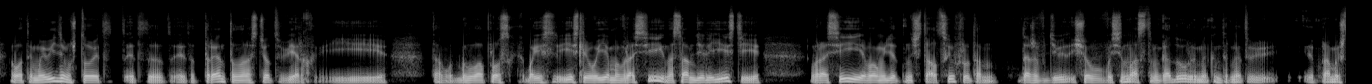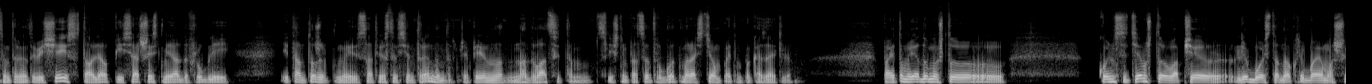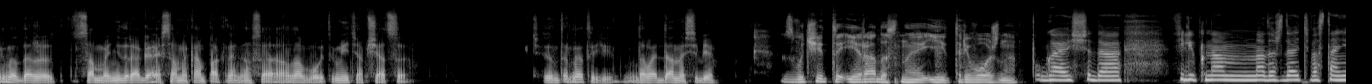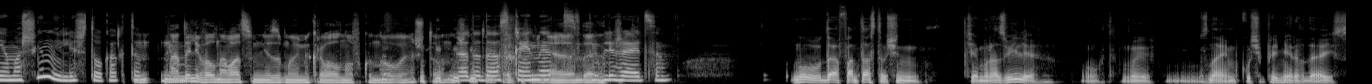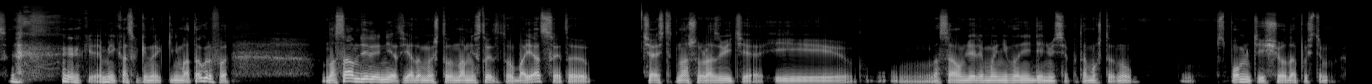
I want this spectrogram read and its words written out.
Вот, и мы видим, что этот, этот, этот тренд, он растет вверх. И там вот был вопрос, как бы, если, есть ли ОЕМы в России, на самом деле есть, и в России, я, вам где-то начитал цифру, там даже в, еще в 2018 году рынок интернета, э, промышленного интернета вещей составлял 56 миллиардов рублей. И там тоже мы, соответственно, всем трендам, примерно на 20 там, с лишним процентов в год мы растем по этому показателю. Поэтому я думаю, что кончится тем, что вообще любой станок, любая машина, даже самая недорогая, самая компактная, она, она будет уметь общаться через интернет и давать данные себе. Звучит и радостно, и тревожно. Пугающе, да. Филипп, нам надо ждать восстания машин или что? Как-то прям- Надо ли волноваться мне за мою микроволновку новую? Что она Да-да-да, Skynet приближается. Ну да, фантасты очень тему развили. Вот. Мы знаем кучу примеров да, из американского кинематографа. На самом деле нет, я думаю, что нам не стоит этого бояться. Это часть нашего развития. И на самом деле мы не денемся, потому что, ну, вспомните еще, допустим,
